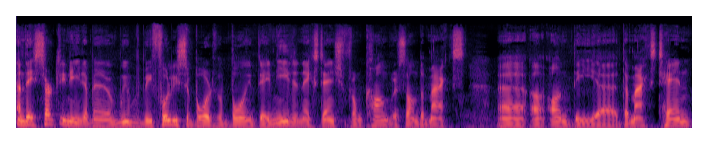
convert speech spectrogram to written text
and they certainly need, I mean, we would be fully supportive of Boeing. They need an extension from Congress on the MAX, uh, on the, uh, the MAX 10.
